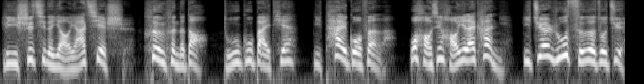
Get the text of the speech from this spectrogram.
李师气得咬牙切齿，恨恨的道：“独孤拜天，你太过分了！我好心好意来看你，你居然如此恶作剧！”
